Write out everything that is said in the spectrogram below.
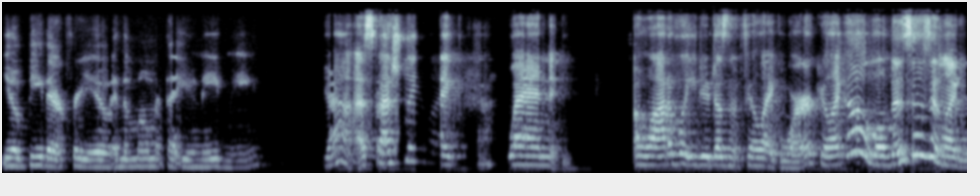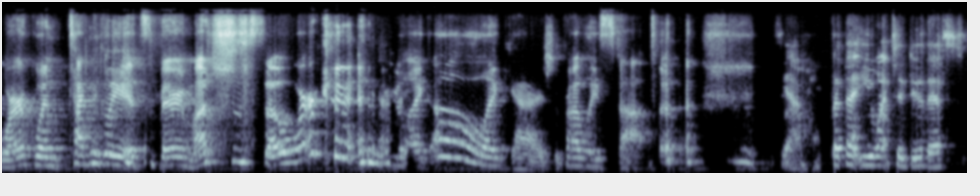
you know be there for you in the moment that you need me yeah especially like yeah. when a lot of what you do doesn't feel like work. You're like, oh, well, this isn't like work when technically it's very much so work. and you're like, oh, like, yeah, I should probably stop. yeah. But that you want to do this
